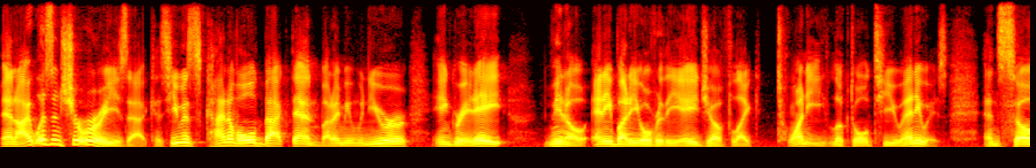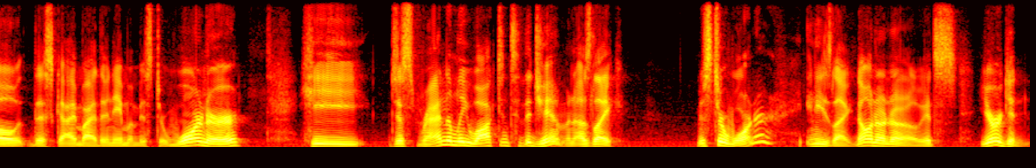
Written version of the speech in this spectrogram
and I wasn't sure where he's at because he was kind of old back then. But I mean, when you were in grade eight, you know, anybody over the age of like 20 looked old to you, anyways. And so, this guy by the name of Mr. Werner, he just randomly walked into the gym, and I was like, Mr. Werner? And he's like, no, no, no, no, it's Jurgen.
